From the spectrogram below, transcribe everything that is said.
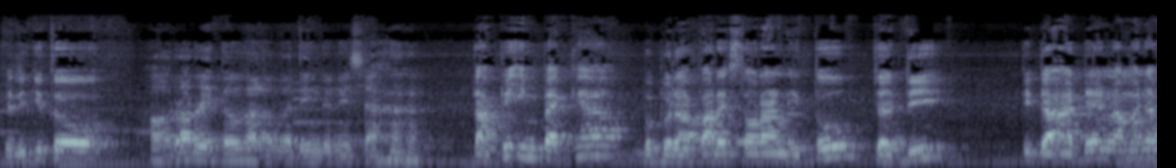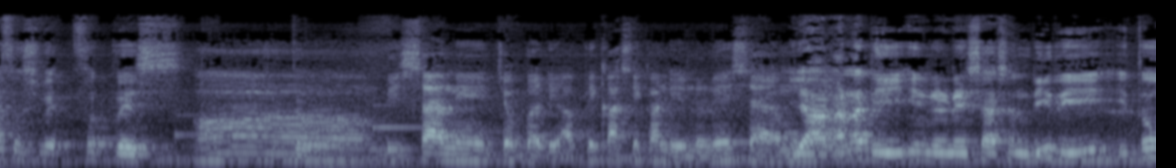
Jadi gitu. Horor itu kalau buat di Indonesia. Tapi impactnya beberapa restoran itu jadi tidak ada yang namanya food wa- food waste. Oh, bisa nih coba diaplikasikan di Indonesia. Ya mungkin. karena di Indonesia sendiri itu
